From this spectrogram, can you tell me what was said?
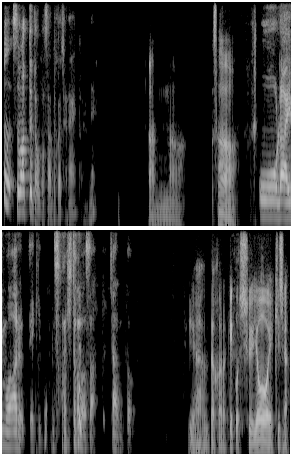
と座ってたおばさんとかじゃないからね。あんな、さあ、往来もある駅、その人のさ、ちゃんと。いや、だから結構主要駅じゃん。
